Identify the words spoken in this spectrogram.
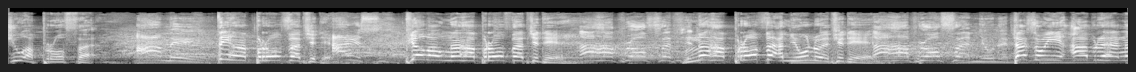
you are prophet amen သင်ဟာ prophet ဖြစ်တယ် i receive ပြောပါဦးငါဟာ prophet ဖြစ်တယ်အာဟာ prophet ဖြစ်ငါဟာ prophet အမျိုးအနွယ်ဖြစ်တယ်အာဟာ prophet မျိုးနဲ့ဒါဆိုရင်အာဗြဟံက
